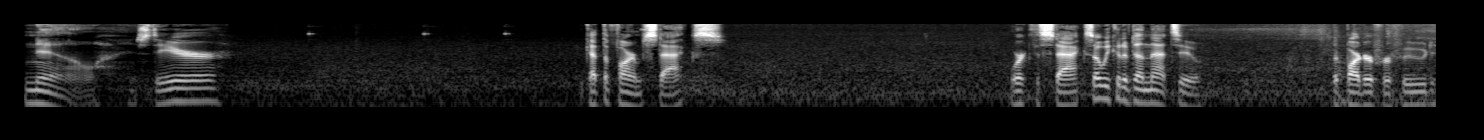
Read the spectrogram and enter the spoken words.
Now, is there... Got the farm stacks. Work the stacks. Oh, we could have done that too. But barter for food.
